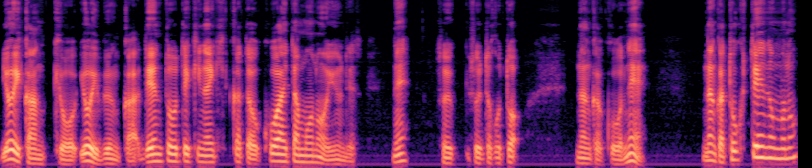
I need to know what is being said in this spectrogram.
良い環境、良い文化、伝統的な生き方を加えたものを言うんです。ね。そういう、そういったこと。なんかこうね、なんか特定のもの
